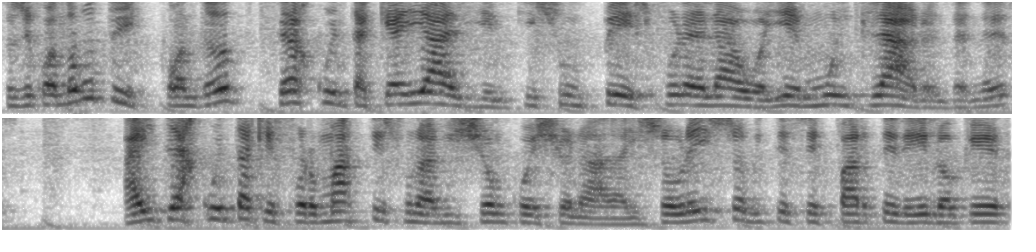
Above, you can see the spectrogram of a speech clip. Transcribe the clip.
Entonces, cuando vos te, cuando te das cuenta que hay alguien que es un pez fuera del agua y es muy claro, ¿entendés? Ahí te das cuenta que formaste una visión cohesionada. Y sobre eso, viste, es parte de lo que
